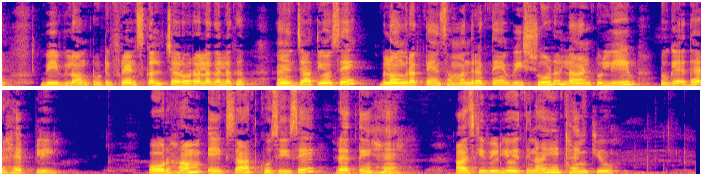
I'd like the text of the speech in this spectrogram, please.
We belong to different culture और अलग अलग जातियों से बिलोंग रखते हैं, संबंध रखते हैं। We should learn to live together happily और हम एक साथ खुशी से रहते हैं। आज की वीडियो इतना ही। Thank you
